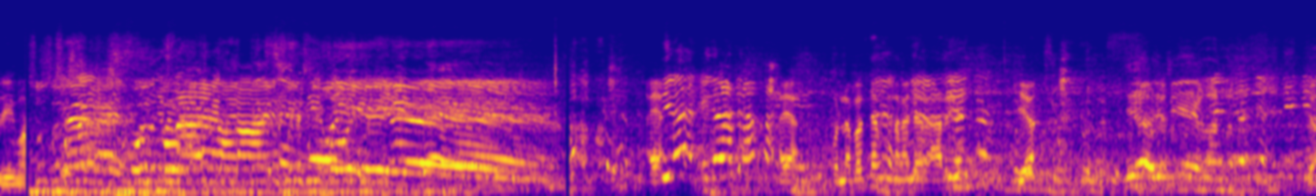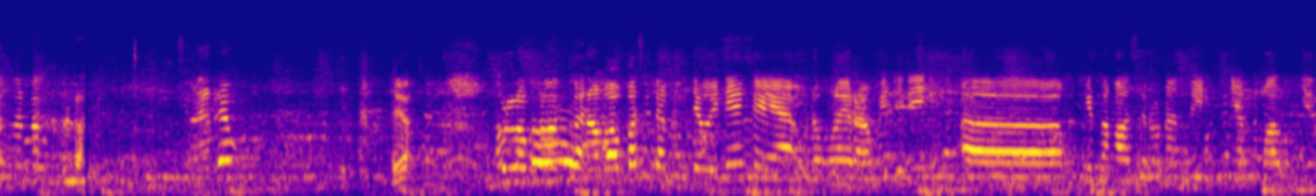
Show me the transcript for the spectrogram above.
Terima Ayo, pendapatnya tentang acara hari ini? Ya. iya ini yang Sebenarnya Ayo. belum melakukan apa-apa sih tapi sejauh ini kayak udah mulai rame jadi eh, mungkin bakal seru nanti yang malamnya.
